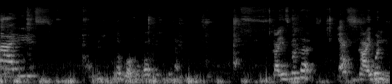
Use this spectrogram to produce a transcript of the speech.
গাইস গাইস বলতে গাই বললি?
